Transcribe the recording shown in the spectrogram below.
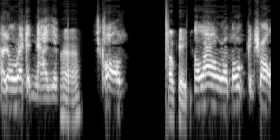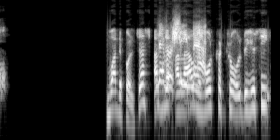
I don't recognize it. Uh-huh. It's called Okay. Allow Remote Control. Wonderful. Just under allow that. remote control, do you see?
